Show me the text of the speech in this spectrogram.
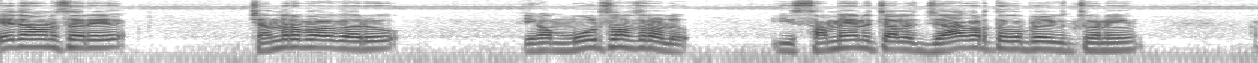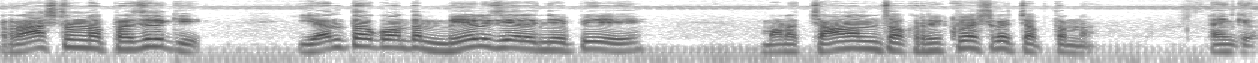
ఏదేమైనా సరే చంద్రబాబు గారు ఇక మూడు సంవత్సరాలు ఈ సమయాన్ని చాలా జాగ్రత్తగా ఉపయోగించుకొని రాష్ట్రంలో ఉన్న ప్రజలకి ఎంతో కొంత మేలు చేయాలని చెప్పి మన ఛానల్ నుంచి ఒక రిక్వెస్ట్గా చెప్తున్నా. Thank you.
